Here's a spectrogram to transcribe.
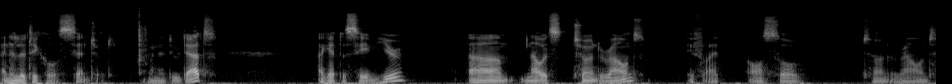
analytical centered. When I do that, I get the same here. Um, now it's turned around. If I also turn around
